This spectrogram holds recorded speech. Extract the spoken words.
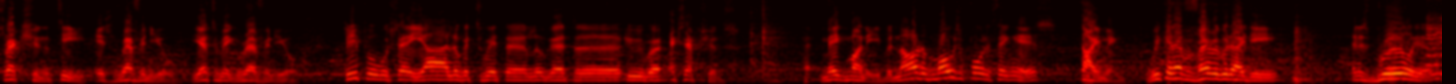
traction, the T, is revenue. You have to make revenue. People will say, yeah, look at Twitter, look at uh, Uber, exceptions. Make money. But now the most important thing is timing. We can have a very good idea, and it's brilliant,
